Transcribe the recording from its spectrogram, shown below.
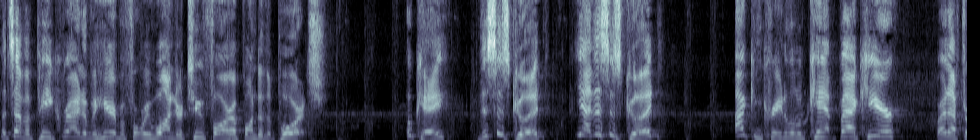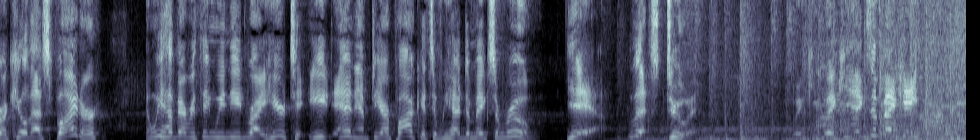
Let's have a peek right over here before we wander too far up onto the porch. Okay, this is good. Yeah, this is good. I can create a little camp back here right after I kill that spider. And we have everything we need right here to eat and empty our pockets if we had to make some room. Yeah, let's do it. Wakey, wakey, eggs and bakey.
